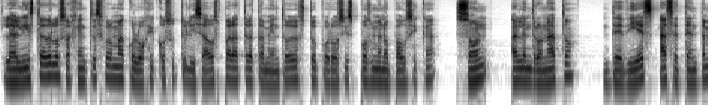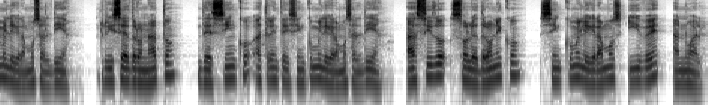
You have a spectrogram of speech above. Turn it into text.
La lista de los agentes farmacológicos utilizados para tratamiento de osteoporosis posmenopáusica son alendronato de 10 a 70 miligramos al día, risedronato de 5 a 35 miligramos al día, ácido soledrónico 5 miligramos IV anual,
